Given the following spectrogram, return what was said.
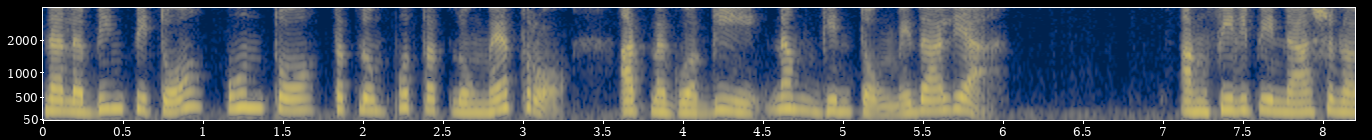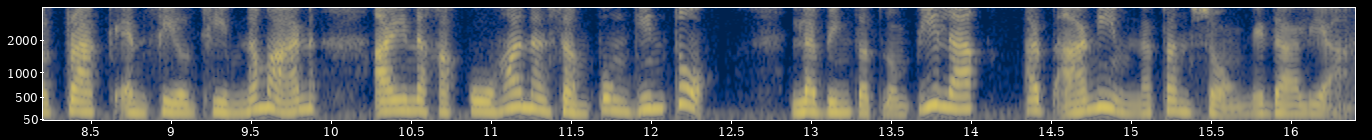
na 17.33 metro at nagwagi ng gintong medalya. Ang Philippine National Track and Field Team naman ay nakakuha ng 10 ginto, 13 pilak at 6 na tansong medalya.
